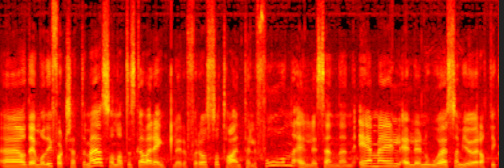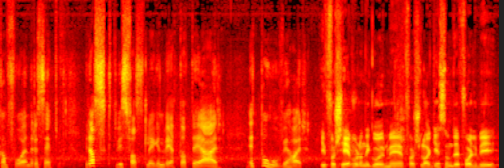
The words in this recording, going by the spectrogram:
Eh, og det må de fortsette med, sånn at det skal være enklere for oss å ta en telefon eller sende en e-mail eller noe som gjør at vi kan få en resept raskt, hvis fastlegen vet at det er et behov vi har. Vi får se hvordan det går med forslaget, som det foreløpig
